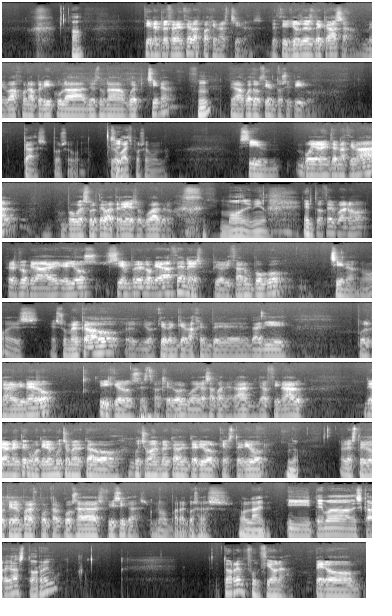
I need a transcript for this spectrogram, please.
Tienen preferencia las páginas chinas. Es decir, yo desde casa me bajo una película desde una web china, ¿Mm? me da 400 y pico. K por segundo. Sí. Kilobytes por segundo. Si voy a la internacional, un poco de suerte va a 3 o 4. Madre mía. Entonces, bueno, es lo que hay. Ellos siempre lo que hacen es priorizar un poco China, ¿no? Es, es su mercado, ellos quieren que la gente de allí pues gane dinero y que los extranjeros, bueno, ya se apañarán. Y al final, realmente como tienen mucho mercado, mucho más mercado interior que exterior, No. el exterior lo tienen para exportar cosas físicas, no para cosas online. Y tema descargas, torrent. Torrent funciona, pero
